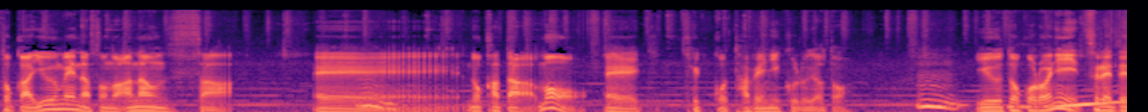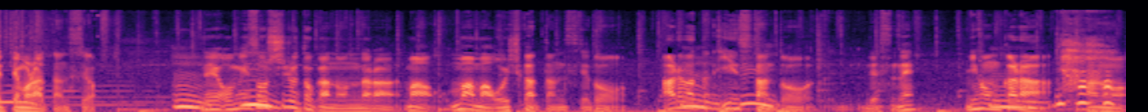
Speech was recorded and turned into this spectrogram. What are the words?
とか有名なそのアナウンサー、えーの方も、えー結構食べに来るよとうん。いうところに連れてってもらったんですよ。うん。でお味噌汁とか飲んだら、まあ、まあまあ美味しかったんですけどあれはうん。インスタントですね、日本から、あの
